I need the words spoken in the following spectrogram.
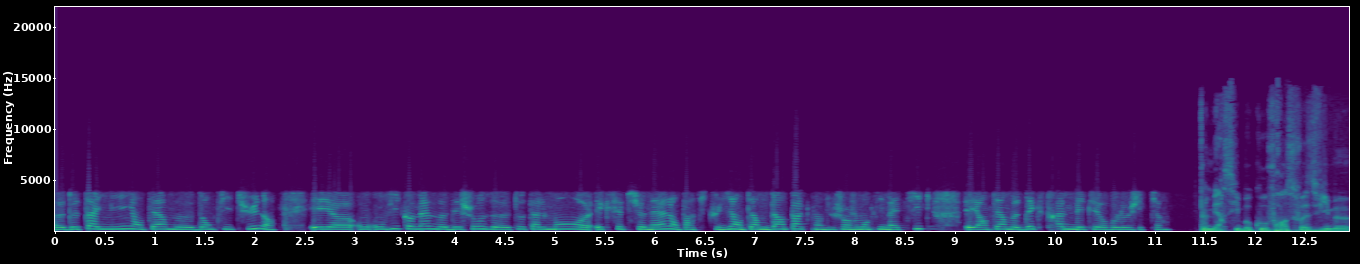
euh, de timing, en termes d'amplitude. Et euh, on, vit quand même des choses totalement euh, exceptionnelles, en particulier en termes d'impact hein, du changement climatique et en termes d'extrêmes météorologiques. Merci beaucoup Françoise Vimeux,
